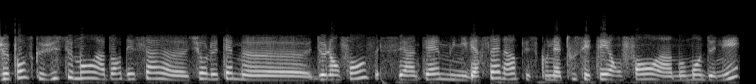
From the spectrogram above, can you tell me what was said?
je pense que justement aborder ça euh, sur le thème euh, de l'enfance, c'est un thème universel, hein, puisqu'on a tous été enfants à un moment donné.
